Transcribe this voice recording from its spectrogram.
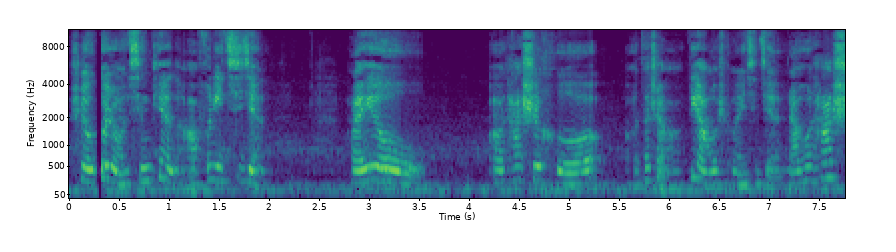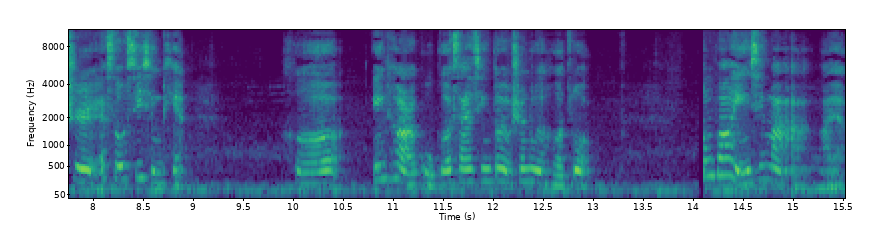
是有各种芯片的啊，分离器件，还有呃，它是和呃在这啊，利昂微是分离器件，然后它是 SOC 芯片，和英特尔、谷歌、三星都有深度的合作。东方银星嘛，哎呀，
